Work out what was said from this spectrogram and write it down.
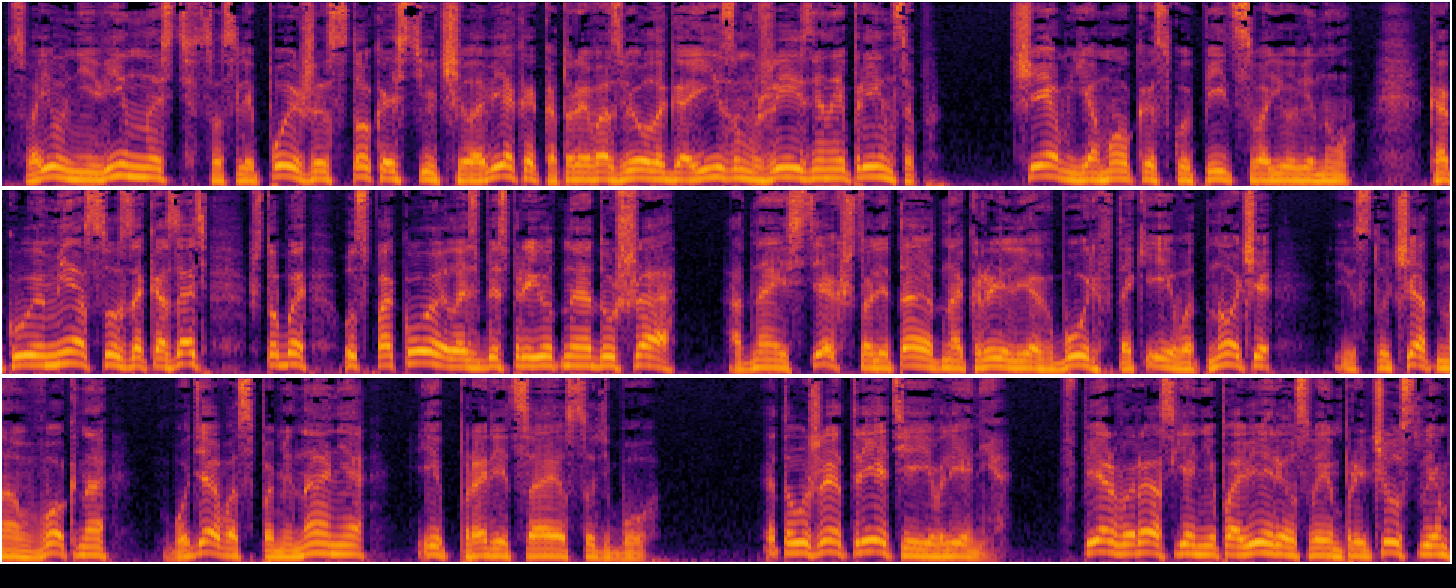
свою невинность со слепой жестокостью человека, который возвел эгоизм в жизненный принцип. Чем я мог искупить свою вину? Какую мессу заказать, чтобы успокоилась бесприютная душа, одна из тех, что летают на крыльях бурь в такие вот ночи и стучат нам в окна, будя воспоминания и прорицая судьбу? Это уже третье явление — в первый раз я не поверил своим предчувствиям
